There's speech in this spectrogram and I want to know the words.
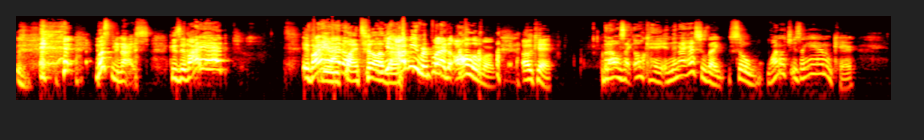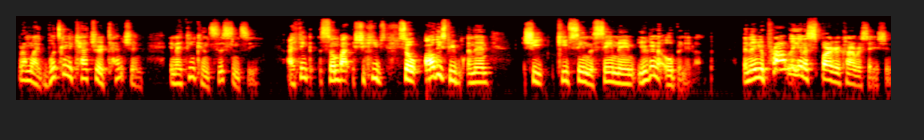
must be nice. Because if i had if I You had, a- to all yeah, the- I mean, reply to all of them. Okay, but I was like, okay, and then I asked her like, so why don't you? She's like, yeah, I don't care. But I'm like, what's gonna catch your attention? And I think consistency. I think somebody she keeps so all these people, and then she keeps seeing the same name. You're gonna open it up, and then you're probably gonna spark a conversation.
